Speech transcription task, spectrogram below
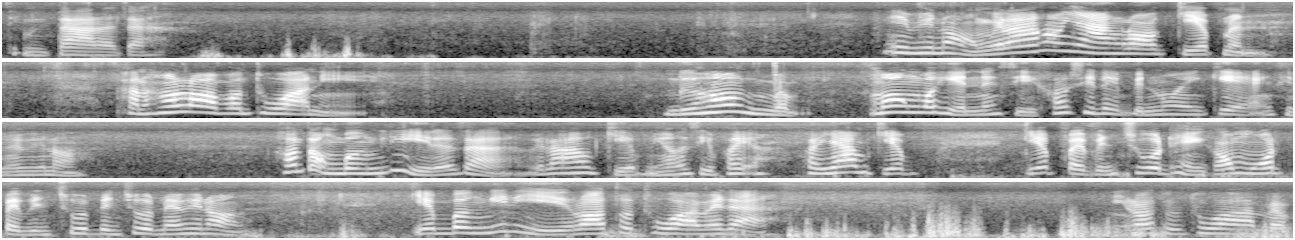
เต็มตาแล้วจ้ะนี่พี่น้องเวลาเขายางรอเก็บนั่นทันเขารอบนทัวนี่ หรือเขาแบบมองว่าเห็นจังสิเขาสิได้เป็นหน่วยแกงสิไหมพี่น้องเขาต้องเบิ่งดีๆแล้วจ้ะเวลาเขาเก็บเนี่ยเขาสิพยายามเก็บ เก็บไปเป็นชุดให้เขามดไปเป็นชุดเป็นชุดไหมพี่น้อง เก็บเบิ่งดีรอทั่วๆไหมจ้ะนี่รอทั่วๆแบบ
